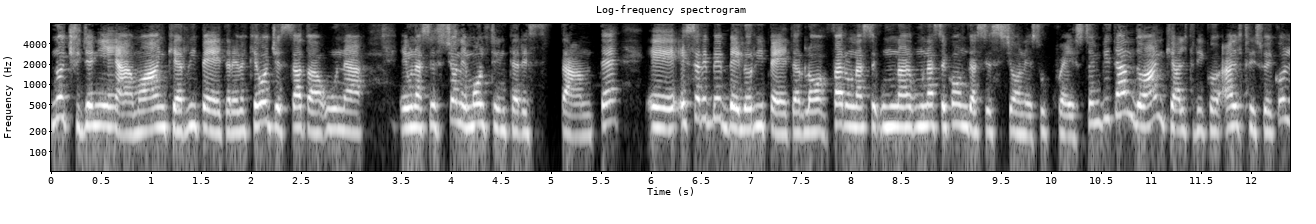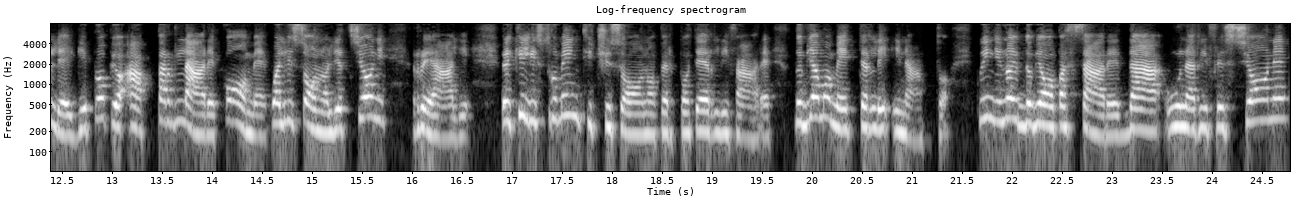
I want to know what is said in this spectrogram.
noi ci teniamo anche a ripetere, perché oggi è stata una, è una sessione molto interessante e, e sarebbe bello ripeterlo, fare una, una, una, seconda sessione su questo, invitando anche altri, altri suoi colleghi proprio a parlare come, quali sono le azioni reali, perché gli strumenti ci sono per poterli fare, dobbiamo metterli in atto. Quindi noi dobbiamo passare da una riflessione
